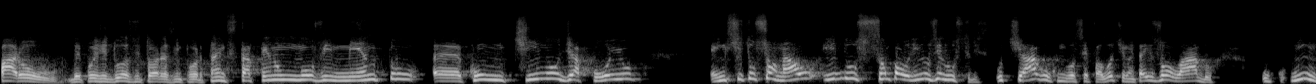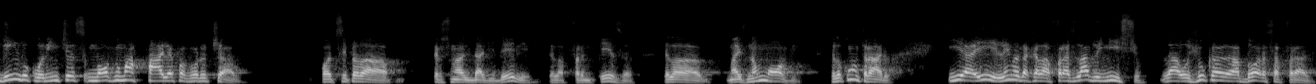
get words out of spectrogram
parou depois de duas vitórias importantes, está tendo um movimento é, contínuo de apoio institucional e dos São Paulinos ilustres. O Thiago, como você falou, Thiago, está isolado. O, ninguém do Corinthians move uma palha a favor do Thiago. Pode ser pela personalidade dele, pela franqueza, pela, mas não move. Pelo contrário. E aí, lembra daquela frase lá do início? Lá, o Juca adora essa frase.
